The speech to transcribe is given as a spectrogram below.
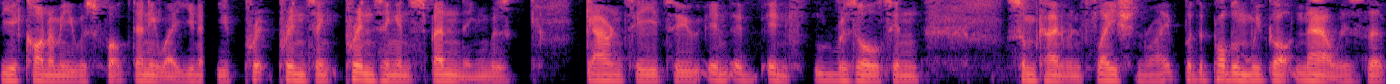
the economy was fucked anyway. You know, you pr- printing printing and spending was guaranteed to in, in, in result in some kind of inflation, right? But the problem we've got now is that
